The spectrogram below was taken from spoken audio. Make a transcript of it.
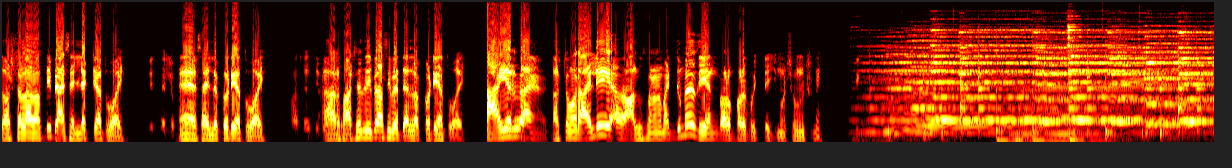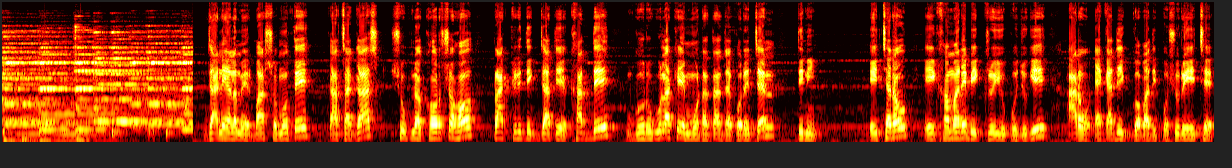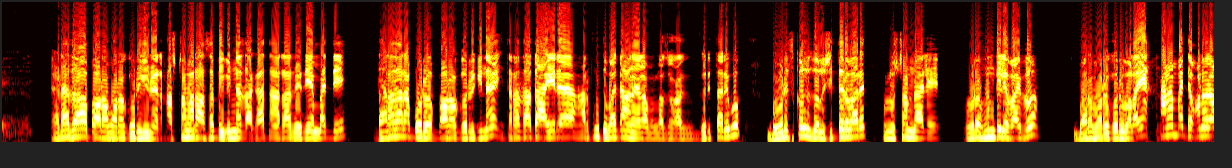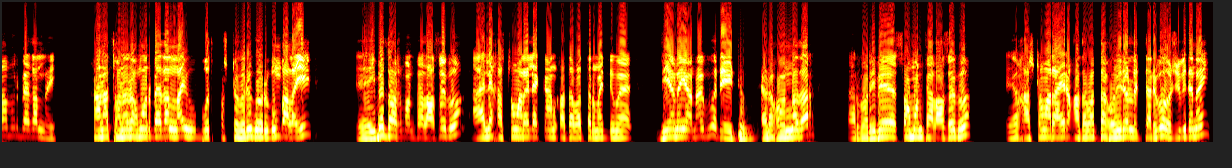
দশ প্লাস আছে বাই চার লাখ টাকা তুয়াই হ্যাঁ চার লক্ষ টাকা তুয়াই আর পাশে দিবে আসিবে দেড় লক্ষ টাকা তুয়াই আয়ের কাস্টমার আইলে আলোচনার মাধ্যমে রিয়াং গরম ফরে করতে শুনে শুনে। জানি আলমের ভাষ্যমতে কাঁচা ঘাস শুকনো খড় সহ প্রাকৃতিক জাতীয় খাদ্যে গরুগুলাকে মোটা তাজা করেছেন তিনি। এছাড়াও এই খামারে বিক্রয় উপযোগী আরও একাধিক গবাদি পশু রয়েছে। এটা তো বড় বড় গরু কাস্টমার আছে বিভিন্ন জায়গা তারা রেডিয়াম বাদ দারা দারা বড় বড় গরু কিনা? তারা দাদা আইরা আর ফুটু ভাই দানে আমলা যোগাযোগ করি তারিব বোর্ড স্কুল জলসিদ্ধের বারে অনুষ্ঠান নাইলে ওরা ফোন দিলে পাইব বড় বড় গরু বালাই খানা বাদ দেখানোর আমার বেদাল নাই। খানা থনের আমার বেদাল নাই, ও বহুত কষ্ট করে গরু গুম বালাই। এইবার দশ মান ফেলা আসইব আইলে কাস্টমার আইলে কান কথাবার্তার মাধ্যমে দিয়ে নাই আনইব রেট এটা খন হাজার তারপর ইবে ছমন ফেলা আসইব এ কাস্টমার আইরা কথাবার্তা কইরা লইতে পারব, অসুবিধা নাই।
